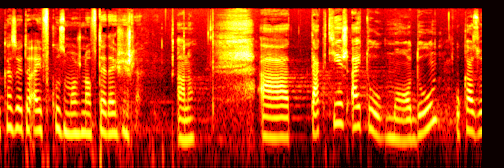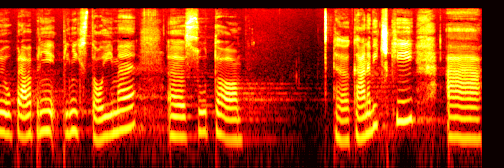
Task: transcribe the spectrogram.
Ukazuje to aj vkus možno vtedajšie šľach. Áno. A taktiež aj tú módu ukazujú, práve pri, pri nich stojíme. E, sú to kanvičky a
